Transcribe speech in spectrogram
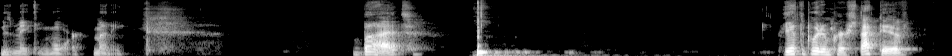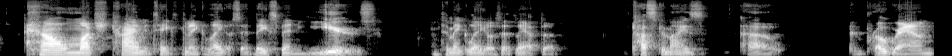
is making more money. But you have to put in perspective how much time it takes to make a Lego set. They spend years to make Lego sets. They have to customize uh, and program.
